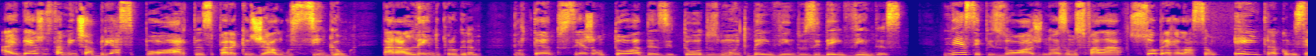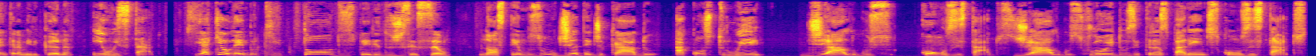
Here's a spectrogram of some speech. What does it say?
A ideia é justamente abrir as portas para que os diálogos sigam para além do programa. Portanto, sejam todas e todos muito bem-vindos e bem-vindas. Nesse episódio, nós vamos falar sobre a relação entre a Comissão Interamericana e o Estado. E aqui eu lembro que todos os períodos de sessão nós temos um dia dedicado a construir diálogos com os estados, diálogos fluidos e transparentes com os estados.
